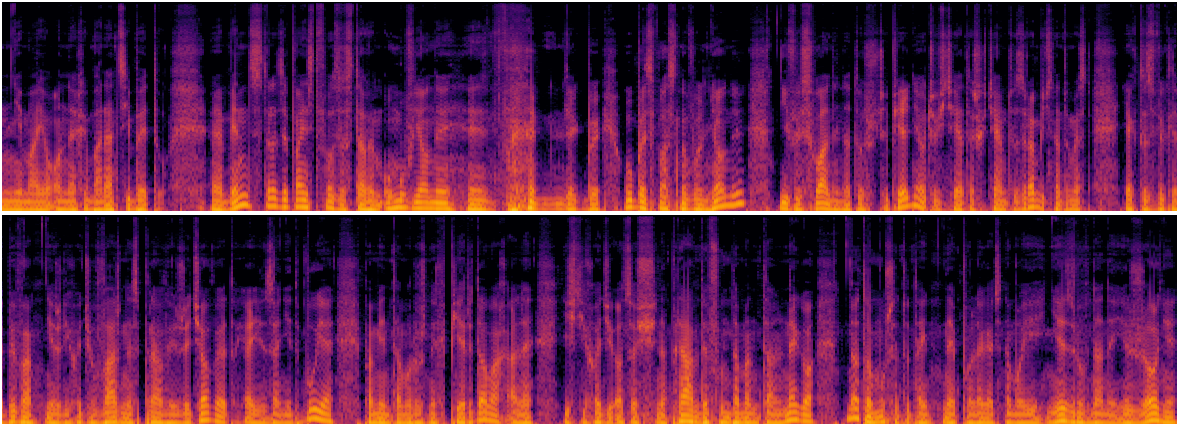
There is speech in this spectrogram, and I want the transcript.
nie mają one chyba racji bytu. E, więc, drodzy Państwo, zostałem umówiony, e, jakby ubezwłasnowolniony i wysłany na to szczepienie. Oczywiście ja też chciałem to zrobić, natomiast jak to zwykle bywa, jeżeli chodzi o ważne sprawy życiowe, to ja je zaniedbuję. Pamiętam o różnych pierdołach, ale jeśli chodzi o coś naprawdę fundamentalnego, no to muszę tutaj polegać na mojej niezrównanej żonie,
